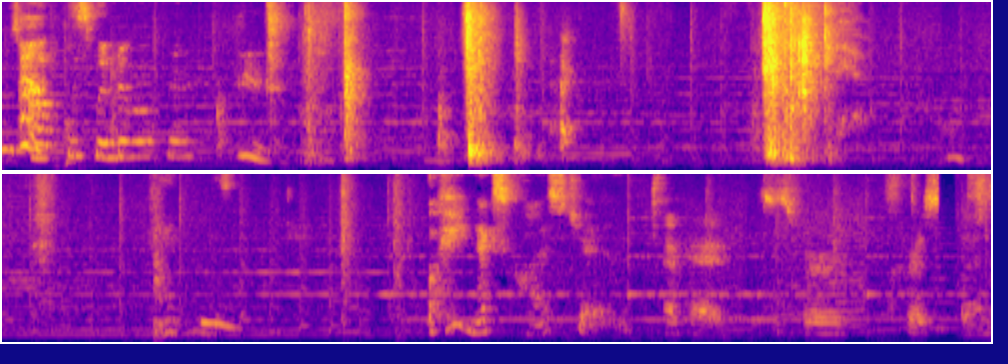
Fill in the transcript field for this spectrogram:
Let's pop this window open. Okay, next question. Okay, this is for Kristen. Let's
